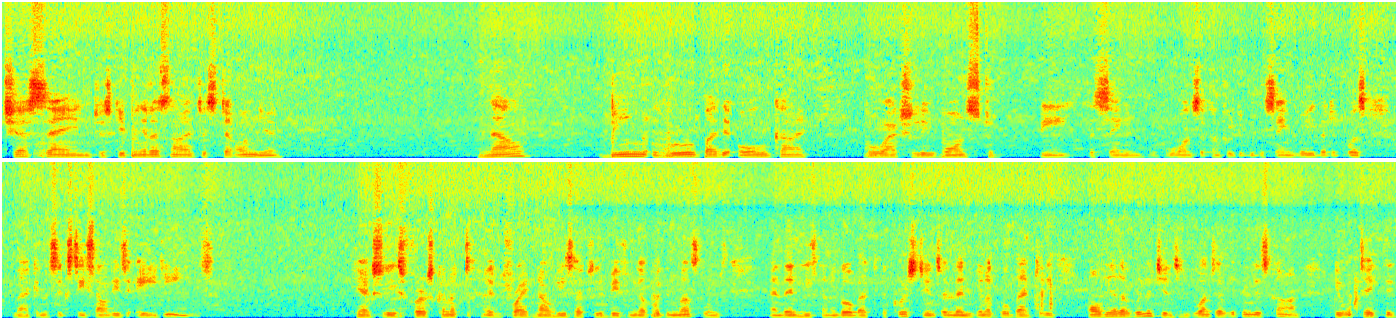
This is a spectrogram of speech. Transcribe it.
just saying, just keeping it aside, just telling you, now being ruled by the old guy who actually wants to be the same, who wants the country to be the same way that it was back in the 60s, 70s, 80s. He actually is first gonna, right now, he's actually beefing up with the Muslims, and then he's gonna go back to the Christians, and then gonna go back to the all the other religions. And once everything is gone, he would take the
